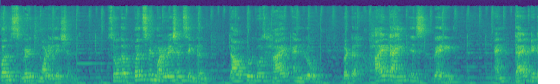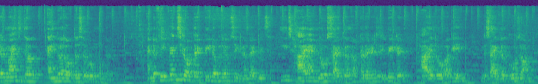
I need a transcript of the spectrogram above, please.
pulse width modulation. So the pulse width modulation signal, the output goes high and low, but the high time is varied and that determines the angle of the servo motor. And the frequency of that PWM signal, that means each high and low cycle, after that it is repeated, high, low again, the cycle goes on.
